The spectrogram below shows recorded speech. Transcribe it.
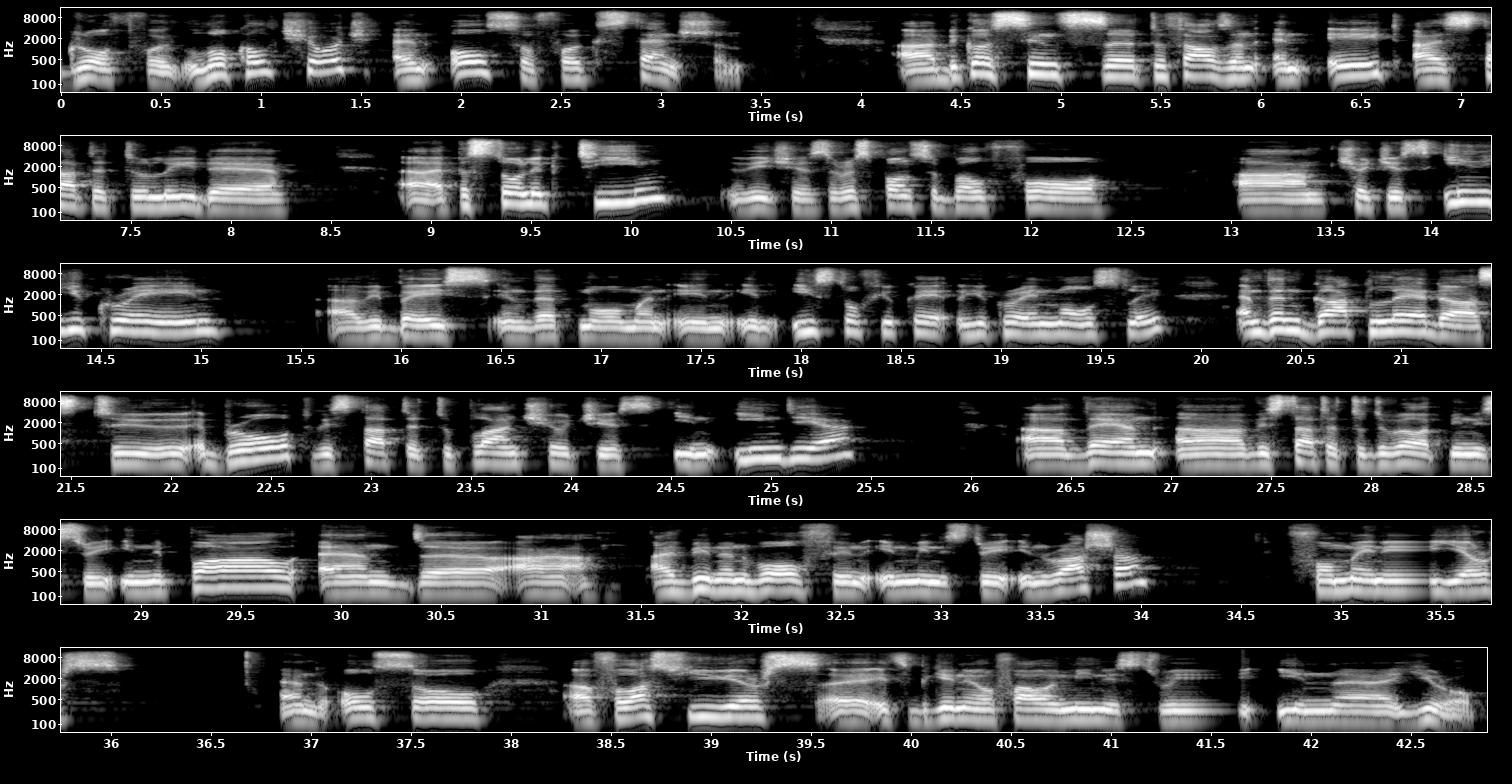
growth for local church and also for extension. Uh, because since uh, 2008, I started to lead a, a, apostolic team, which is responsible for um, churches in Ukraine. Uh, we base in that moment in, in east of UK, Ukraine mostly. And then God led us to abroad. We started to plant churches in India. Uh, then uh, we started to develop ministry in Nepal and uh, I've been involved in, in ministry in Russia for many years. And also, uh, for last few years, uh, it's beginning of our ministry in uh, Europe.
